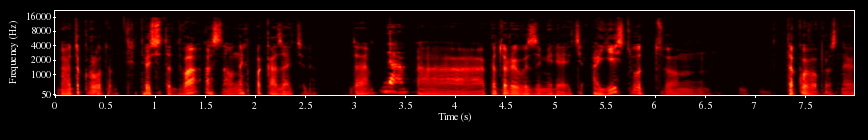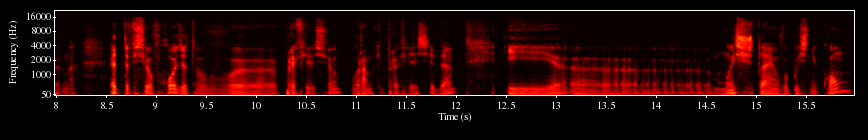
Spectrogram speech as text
Ну, это круто. То есть это два основных показателя, да? Да. А, которые вы замеряете. А есть вот... Эм такой вопрос, наверное. Это все входит в профессию, в рамки профессии, да, и э, мы считаем выпускником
